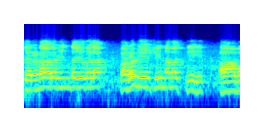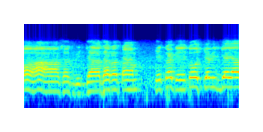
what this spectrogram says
चरणारविन्दयुगल परमेशि नमस्ते आवास विद्याधरतां चित्रचेतोश्च विद्यया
